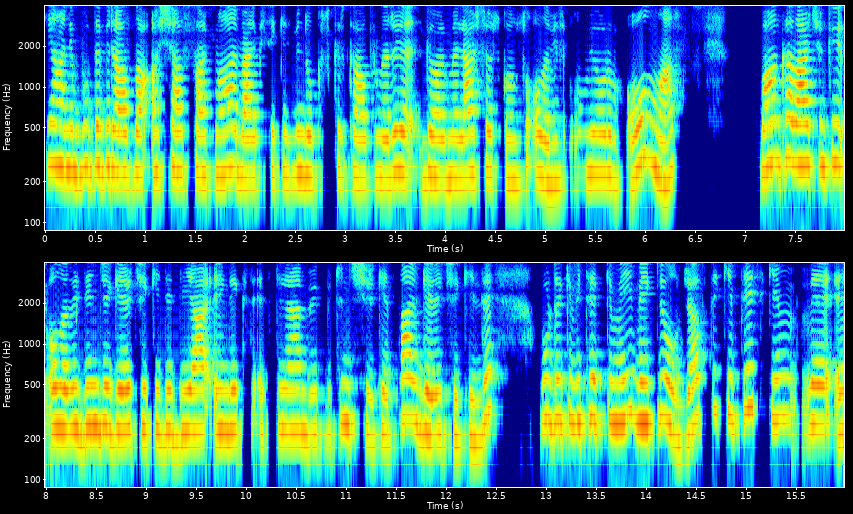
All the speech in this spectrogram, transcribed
Yani burada biraz daha aşağı sarkmalar belki 8946'ları görmeler söz konusu olabilir. Umuyorum olmaz. Bankalar çünkü olabildiğince geri çekildi. Diğer endeksi etkileyen büyük bütün şirketler geri çekildi. Buradaki bir tepkimeyi bekliyor olacağız. Peki Petkim ve e,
